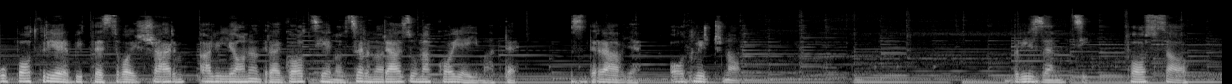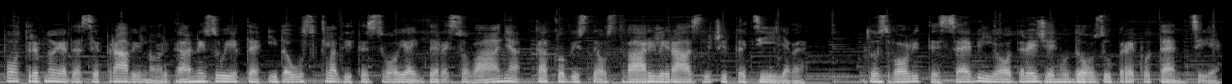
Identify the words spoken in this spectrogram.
Upotrijebite svoj šarm, ali i ono dragocjeno zrno razuma koje imate. Zdravlje, odlično. Blizanci, posao, potrebno je da se pravilno organizujete i da uskladite svoja interesovanja kako biste ostvarili različite ciljeve. Dozvolite sebi i određenu dozu prepotencije.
